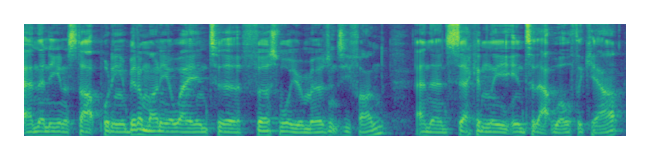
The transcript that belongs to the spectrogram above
And then you're going to start putting a bit of money away into, first of all, your emergency fund, and then secondly, into that wealth account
